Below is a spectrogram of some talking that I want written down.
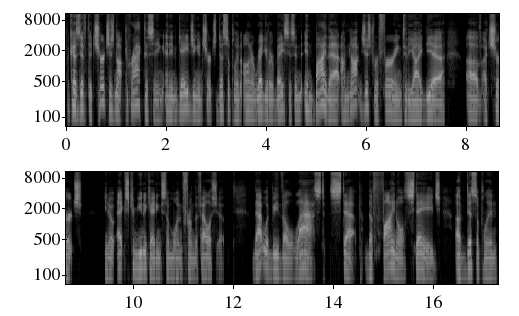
Because if the church is not practicing and engaging in church discipline on a regular basis, and, and by that, I'm not just referring to the idea of a church you know, excommunicating someone from the fellowship. That would be the last step, the final stage of discipline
